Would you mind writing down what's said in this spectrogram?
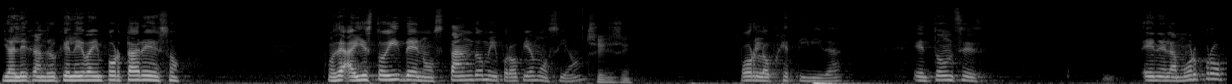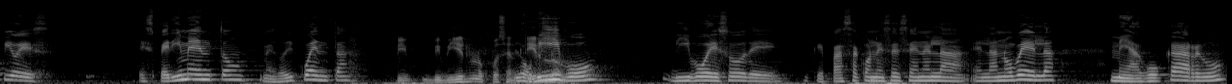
Y Alejandro, ¿qué le iba a importar eso? O sea, ahí estoy denostando mi propia emoción. Sí, sí, sí. Por la objetividad. Entonces, en el amor propio es experimento, me doy cuenta. vivirlo, pues sentirlo. Lo vivo, vivo eso de que pasa con esa escena en la, en la novela, me hago cargo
